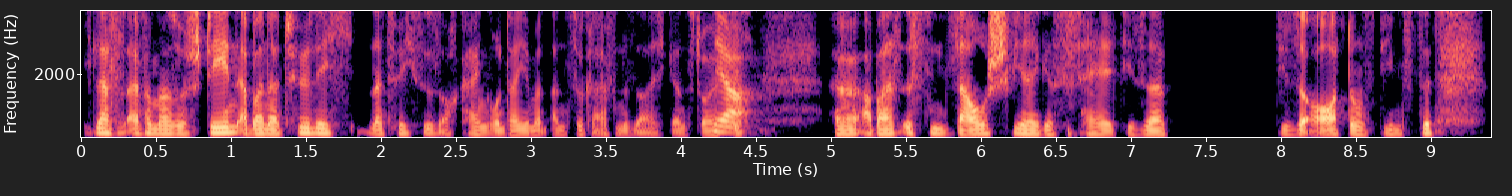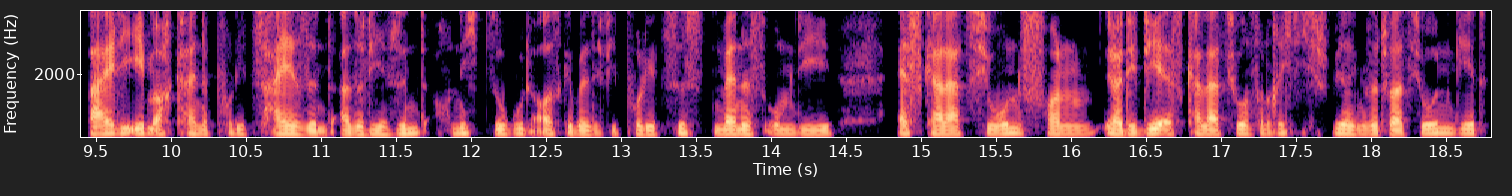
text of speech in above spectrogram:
ich lasse es einfach mal so stehen, aber natürlich, natürlich ist es auch kein Grund, da jemand anzugreifen, das sage ich ganz deutlich. Ja. Äh, aber es ist ein sauschwieriges Feld, dieser diese Ordnungsdienste, weil die eben auch keine Polizei sind. Also die sind auch nicht so gut ausgebildet wie Polizisten, wenn es um die Eskalation von, ja, die Deeskalation von richtig schwierigen Situationen geht.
